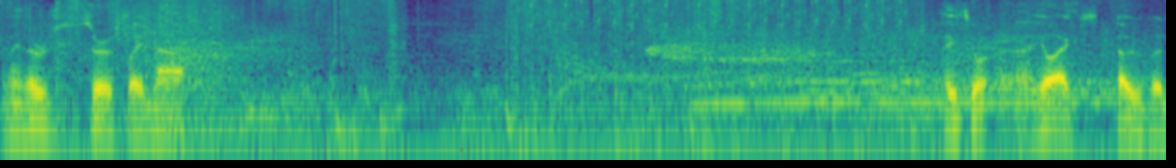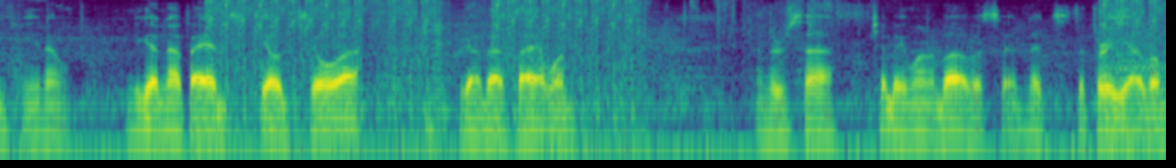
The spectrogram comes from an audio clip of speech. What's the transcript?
I mean, there's seriously not. He's going, uh, he'll stupid, you know. You get enough ads killed, you'll, uh, forgot about that one. And there's, uh, should be one above us, and it's the three of them.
